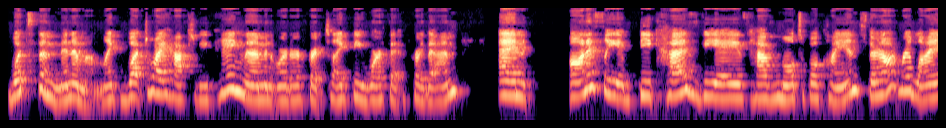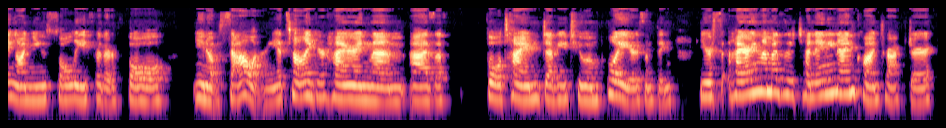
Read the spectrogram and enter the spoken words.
what's the minimum? Like, what do I have to be paying them in order for it to like be worth it for them? And honestly, because VAs have multiple clients, they're not relying on you solely for their full, you know, salary. It's not like you're hiring them as a full-time W-2 employee or something. You're hiring them as a 1099 contractor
